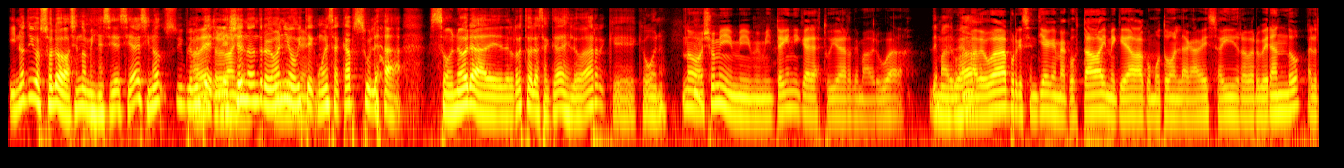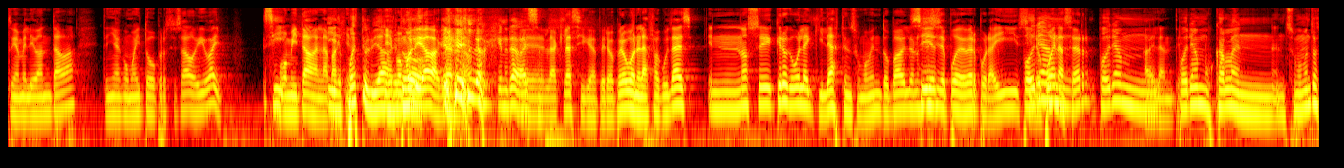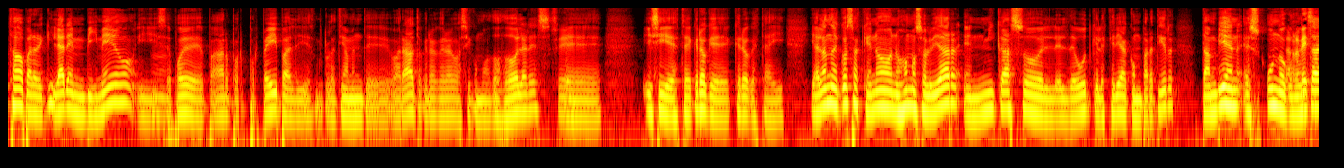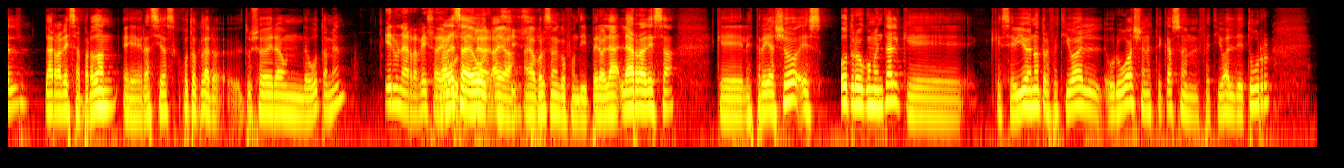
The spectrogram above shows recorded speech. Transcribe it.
Y no digo solo haciendo mis necesidades, sino simplemente leyendo dentro del Sí, baño, sí, viste, sí. como esa cápsula sonora de- del resto de las actividades del hogar, que, que bueno, No, yo mi, mi, mi técnica era estudiar de madrugada. de madrugada. De madrugada porque sentía que me acostaba y me quedaba como todo en la cabeza ahí reverberando. Al otro día me levantaba, tenía como ahí todo procesado y iba y Sí, vomitaba en la y página. después te olvidabas Y de después todo olvidaba, claro. ¿no? lo que generaba Eh, eso. La clásica, pero, pero bueno, las facultades, eh, no sé, creo que vos la alquilaste en su momento, Pablo. No Sí, sé es- si se puede ver por ahí. Si lo pueden hacer, podrían, adelante. podrían buscarla en, en su momento estaba para alquilar en Vimeo y Mm. se puede pagar por, por PayPal y es relativamente barato, creo que era algo así como 2 dólares. Sí. Eh, y sí, este, creo que, creo que está ahí. Y hablando de cosas que no nos vamos a olvidar, en mi caso, el, el debut que les quería compartir también es un documental. La rareza, perdón. eh, gracias. Justo claro, ¿el tuyo era un debut también? era una rareza de rareza de debut, ahí va, sí, ahí va, sí. por eso me confundí. Pero la, la rareza que les traía yo es otro documental que, que se vio en otro festival uruguayo, en este caso en el Festival de Tour,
